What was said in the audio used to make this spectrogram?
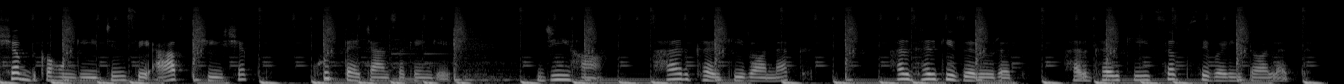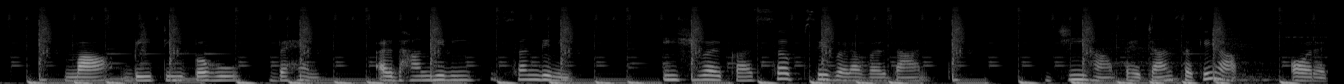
शब्द कहूँगी जिनसे आप शीर्षक खुद पहचान सकेंगे। जी हाँ हर घर की रौनक, हर घर की ज़रूरत, हर घर की सबसे बड़ी दौलत। माँ, बेटी, बहू बहन, अर्धांगिनी, संगिनी, ईश्वर का सबसे बड़ा वरदान। जी हाँ पहचान सके आप, औरत।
